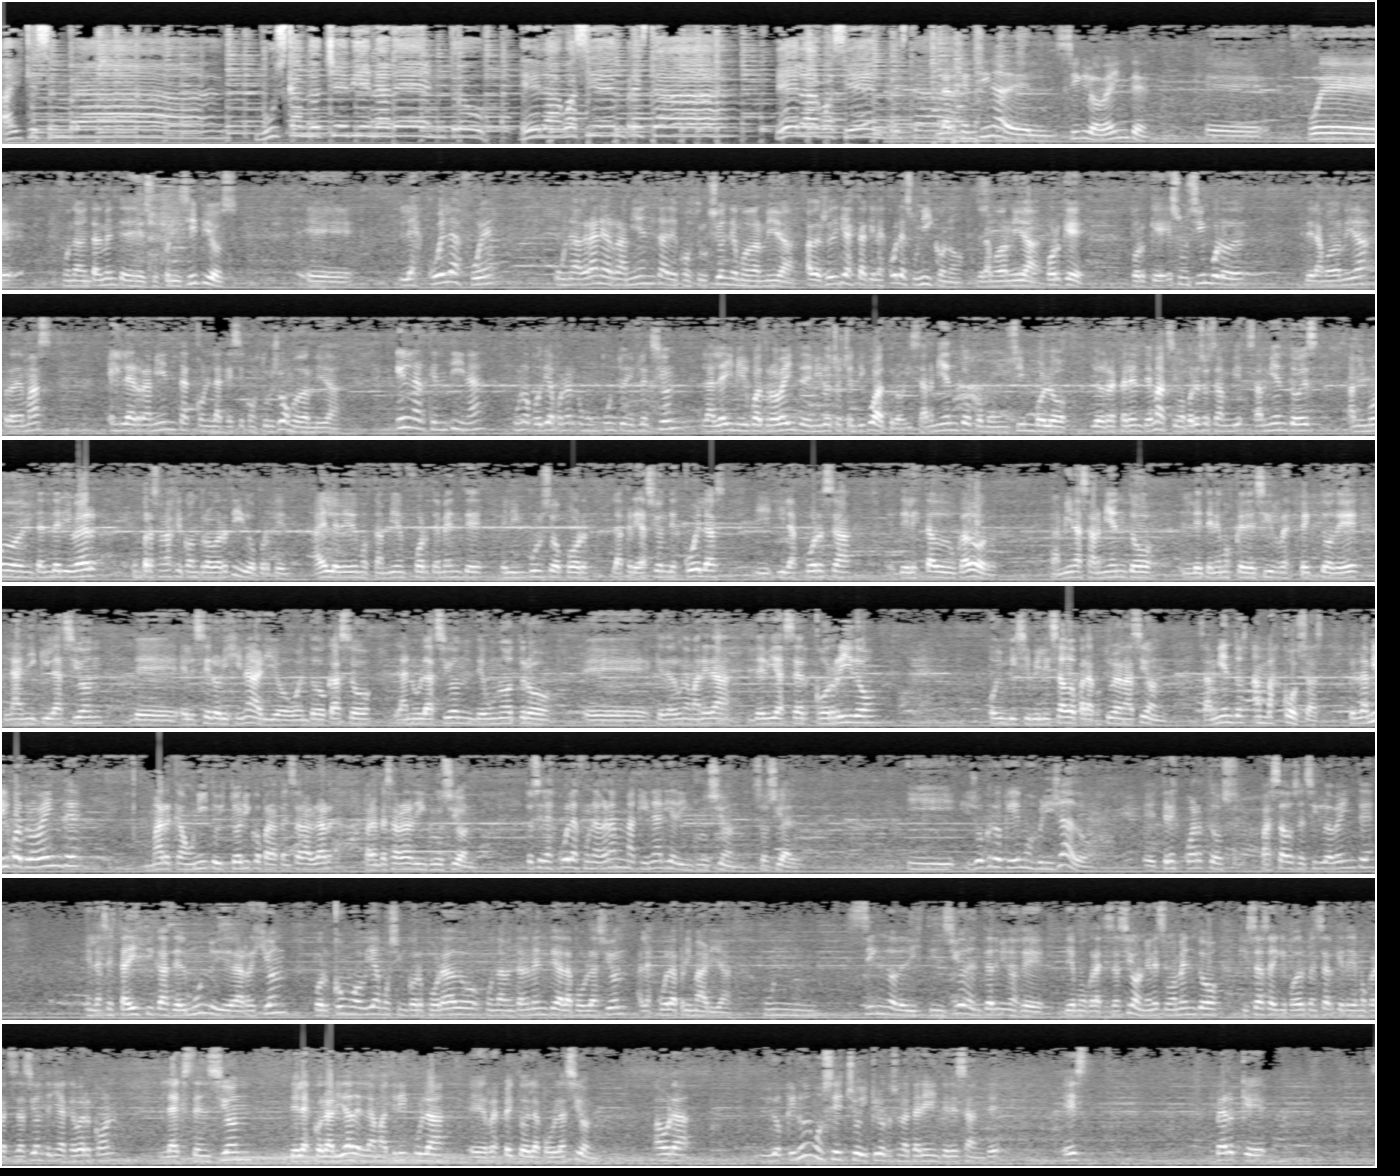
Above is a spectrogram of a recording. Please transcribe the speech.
hay que sembrar, buscando che bien adentro, el agua siempre está, el agua siempre está. La Argentina del siglo XX eh, fue fundamentalmente desde sus principios, eh, la escuela fue una gran herramienta de construcción de modernidad. A ver, yo diría hasta que la escuela es un ícono de la modernidad. ¿Por qué? Porque es un símbolo de, de la modernidad, pero además es la herramienta con la que se construyó modernidad. En la Argentina, uno podría poner como un punto de inflexión la ley 1420 de 1884 y Sarmiento como un símbolo y el referente máximo. Por eso Sarmi- Sarmiento es, a mi modo de entender y ver, un personaje controvertido, porque a él le debemos también fuertemente el impulso por la creación de escuelas y, y la fuerza del Estado educador. También a Sarmiento le tenemos que decir respecto de la aniquilación del ser originario o en todo caso la anulación de un otro eh, que de alguna manera debía ser corrido o invisibilizado para construir la nación. Sarmiento es ambas cosas, pero la 1420 marca un hito histórico para pensar hablar para empezar a hablar de inclusión. Entonces la escuela fue una gran maquinaria de inclusión social. Y yo creo que hemos brillado eh, tres cuartos pasados del siglo XX en las estadísticas del mundo y de la región por cómo habíamos incorporado fundamentalmente a la población a la escuela primaria. Un signo de distinción en términos de democratización. En ese momento quizás hay que poder pensar que democratización tenía que ver con la extensión de la escolaridad en la matrícula eh, respecto de la población. Ahora, lo que no hemos hecho, y creo que es una tarea interesante, es ver que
